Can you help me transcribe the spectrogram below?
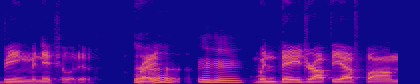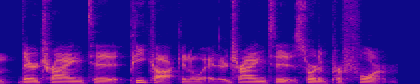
being manipulative. Right. Ah. Mm-hmm. When they drop the F bomb, they're trying to peacock in a way. They're trying to sort of perform.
